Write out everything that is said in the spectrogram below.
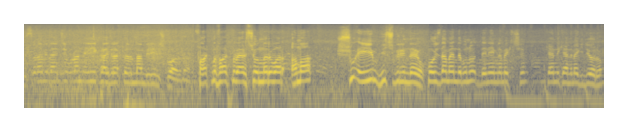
Bu tsunami bence buranın en iyi kaydıraklarından biriymiş bu arada. Farklı farklı versiyonları var ama şu eğim hiçbirinde yok. O yüzden ben de bunu deneyimlemek için kendi kendime gidiyorum.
